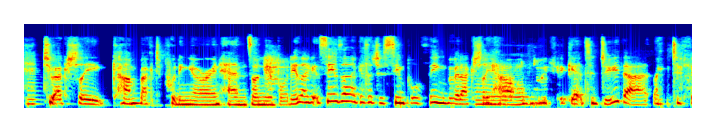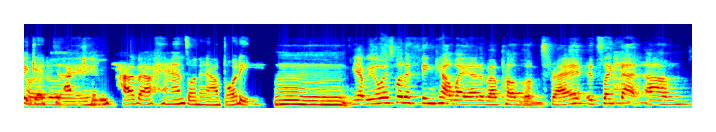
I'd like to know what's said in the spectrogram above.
mm. to actually come back to putting your own hands on your body like it seems like it's such a simple thing but actually mm. how do we forget to do that like to forget totally. to actually have our hands on our body mm. yeah we always want to think our way out of our problems right it's like that um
